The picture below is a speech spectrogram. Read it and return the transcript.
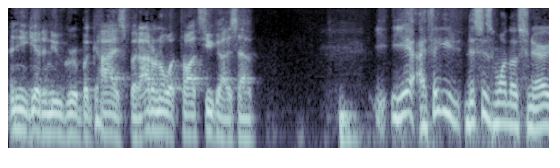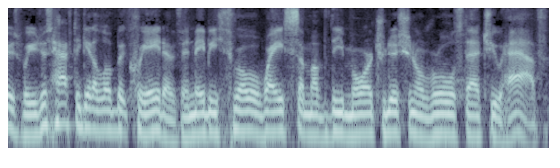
and you get a new group of guys. But I don't know what thoughts you guys have. Yeah, I think you, this is one of those scenarios where you just have to get a little bit creative and maybe throw away some of the more traditional rules that you have.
